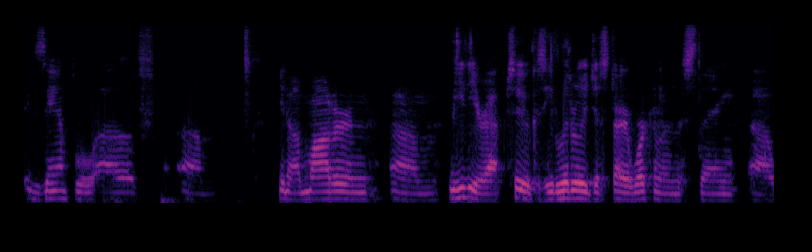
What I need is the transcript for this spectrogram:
example of. Um, you know, a modern um, Meteor app too, because he literally just started working on this thing uh,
